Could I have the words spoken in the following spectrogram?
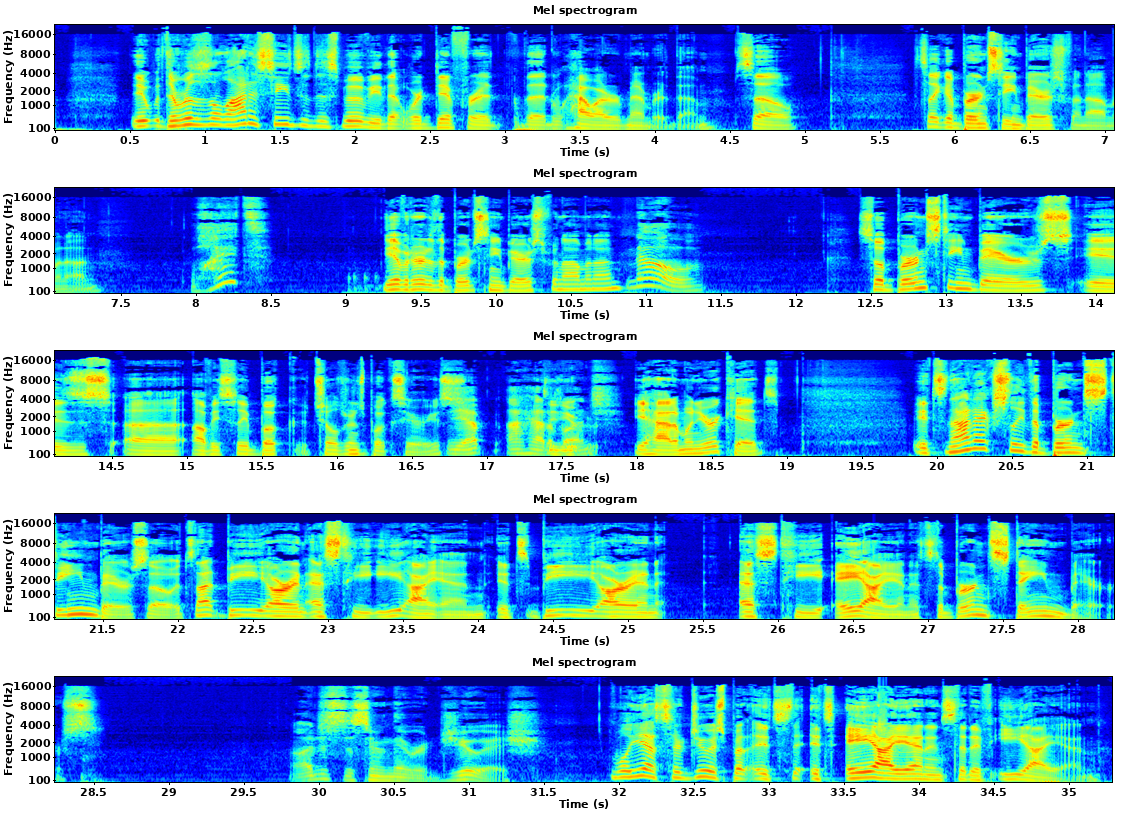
It, there was a lot of scenes in this movie that were different than how I remembered them. So it's like a Bernstein Bears phenomenon. What? You haven't heard of the Bernstein Bears phenomenon? No. So Bernstein Bears is uh, obviously a book, a children's book series. Yep, I had Did a you- bunch. You, had them when you were kids. It's not actually the Bernstein Bears, though. It's not B E R N S T E I N. It's B E R N S T A I N. It's the Berenstain Bears. I just assumed they were Jewish. Well, yes, they're Jewish, but it's it's A I N instead of E I N.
